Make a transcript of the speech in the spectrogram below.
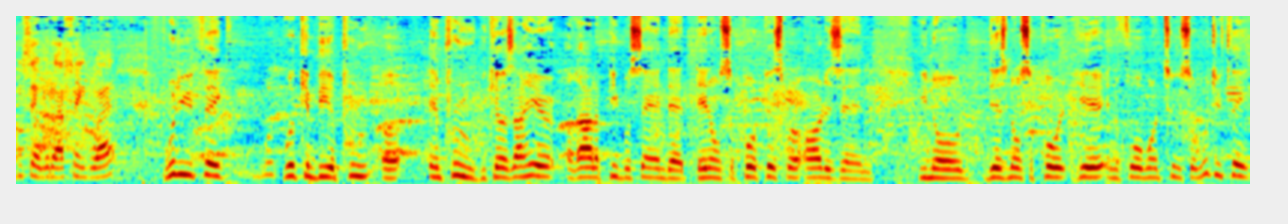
You said, what do I think? What? What do you think? What, can be improved? Uh, improved because I hear a lot of people saying that they don't support Pittsburgh artists, and you know, there's no support here in the 412. So, what do you think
